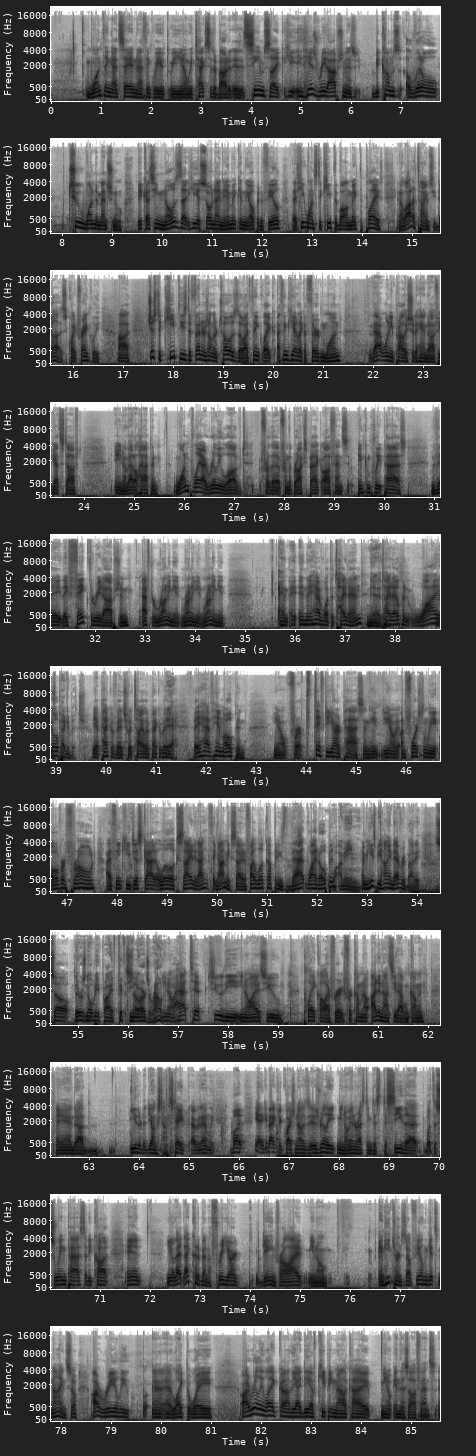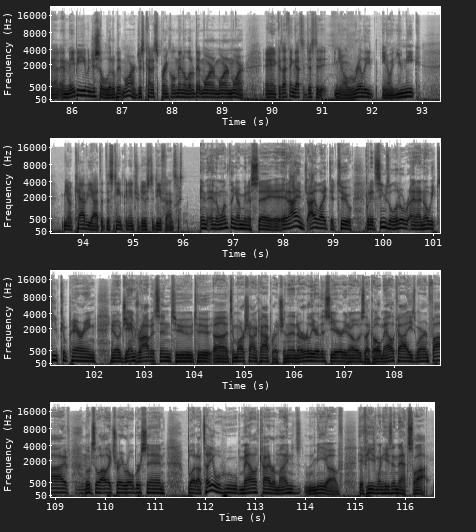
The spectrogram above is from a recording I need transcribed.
one thing I'd say, and I think we we you know we texted about it, is it seems like he his read option is becomes a little too one dimensional because he knows that he is so dynamic in the open field that he wants to keep the ball and make the plays. And a lot of times he does, quite frankly. Uh, just to keep these defenders on their toes, though, I think like I think he had like a third and one that one he probably should have hand off. He got stuffed. You know that'll happen. One play I really loved for the from the Brock Spack offense, incomplete pass. They they fake the read option after running it, running it, running it, and and they have what the tight end, yeah, the tight open wide open. Pekovic. Yeah, Pekovic with Tyler Pekovic. Yeah, they have him open you know, for a 50 yard pass, and he, you know, unfortunately overthrown. I think he just got a little excited. I think I'm excited. If I look up and he's that wide open, Well, I mean- I mean, he's behind everybody. So There was nobody probably 15 so, yards around You know, hat tip to the you know ISU play caller for for coming out. I did not see that one coming, and uh, either did Youngstown State, evidently. But yeah, to get back to your question, I was, it was really you know interesting to to see that what the swing pass that he caught, and you know that that could have been a three yard gain for all I you know. And he turns it upfield and gets nine. So I really uh, uh, like the way I really like uh, the idea of keeping Malachi, you know, in this offense, and, and maybe even just a little bit more, just kind of sprinkle him in a little bit more and more and more, and because I think that's just a you know really you know unique you know caveat that this team can introduce to defense. And, and the one thing I'm going to say, and I I liked it too, but it seems a little. And I know we keep comparing, you know, James Robinson to to uh, to Marshaun Coprich, and then earlier this year, you know, it was like, oh Malachi, he's wearing 5 mm-hmm. looks a lot like Tre Roberson, but I'll tell you who Malachi reminds me of if he's when he's in that slot,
